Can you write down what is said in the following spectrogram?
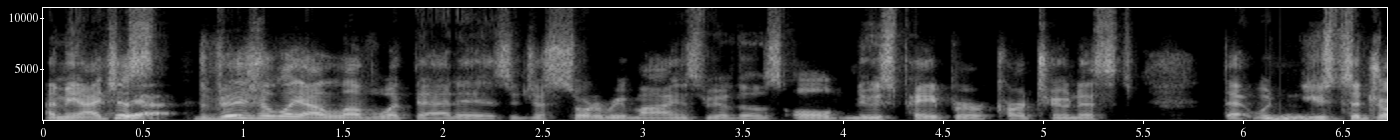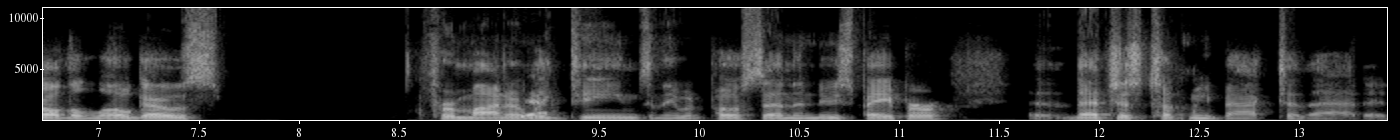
I mean, I just yeah. visually, I love what that is. It just sort of reminds me of those old newspaper cartoonists that would mm-hmm. used to draw the logos for minor league teams, and they would post that in the newspaper. That just took me back to that, and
